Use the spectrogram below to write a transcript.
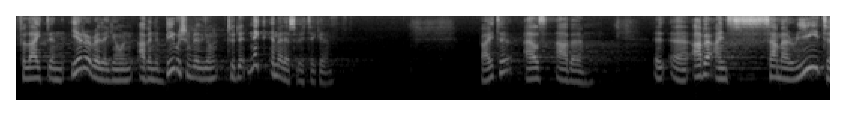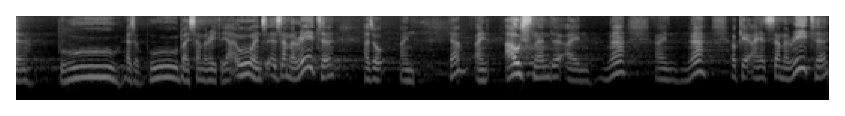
Vielleicht in ihrer Religion, aber in der biblischen Religion tut er nicht immer das Richtige. Weiter, als aber aber ein Samariter, buh, also buh bei Samariter, ja, uh, ein Samariter, also ein, ja, ein Ausländer, ein, ne, ein, ne, okay, ein Samariter,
